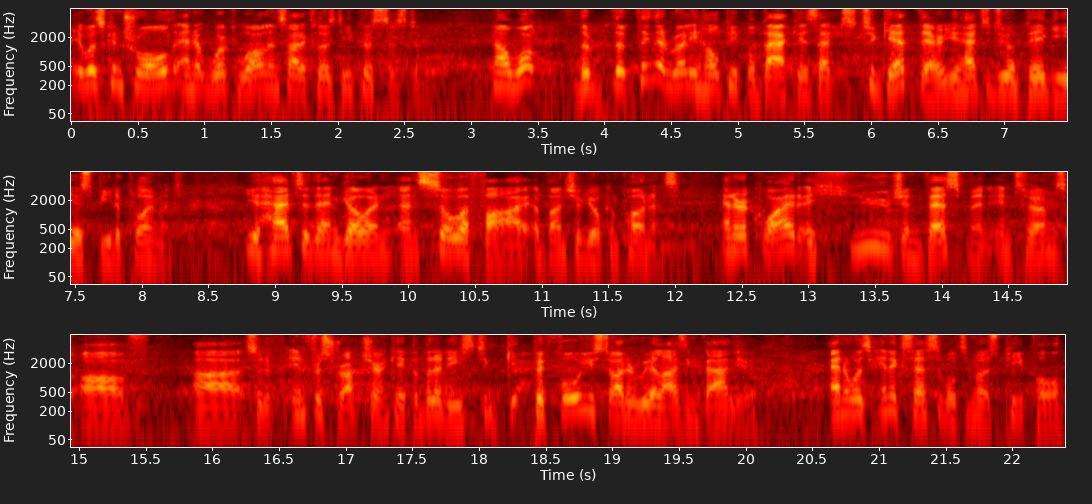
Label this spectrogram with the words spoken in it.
it was controlled and it worked well inside a closed ecosystem. Now, what the the thing that really held people back is that to get there, you had to do a big ESB deployment. You had to then go and, and SOAfy a bunch of your components, and it required a huge investment in terms of uh, sort of infrastructure and capabilities to get, before you started realizing value. And it was inaccessible to most people,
